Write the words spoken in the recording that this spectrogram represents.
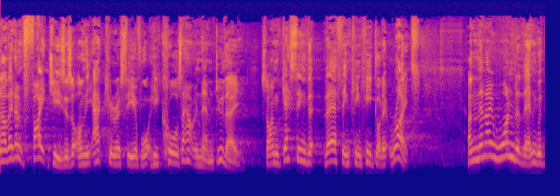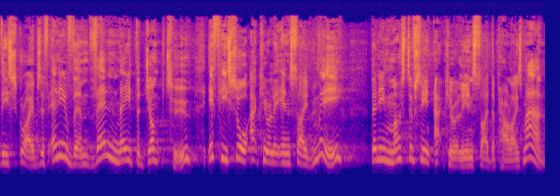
Now, they don't fight Jesus on the accuracy of what he calls out in them, do they? So I'm guessing that they're thinking he got it right. And then I wonder then with these scribes if any of them then made the jump to, if he saw accurately inside me, then he must have seen accurately inside the paralyzed man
